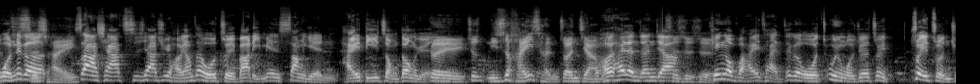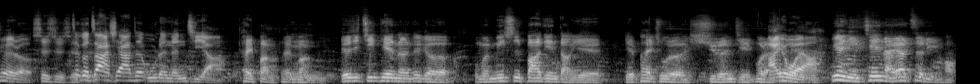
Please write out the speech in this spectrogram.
我那个炸虾吃下去，好像在我嘴巴里面上演《海底总动员》。对，就是你是海产专家吗？海产专家，是是是，King of 海产，这个我问，我觉得最最准确了。是是是，这个炸虾这无人能及啊！太棒太棒，尤其今天呢，那个我们民事八点档也也派出了许仁杰过来。哎呦呀！因为你今天来到这里哈，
